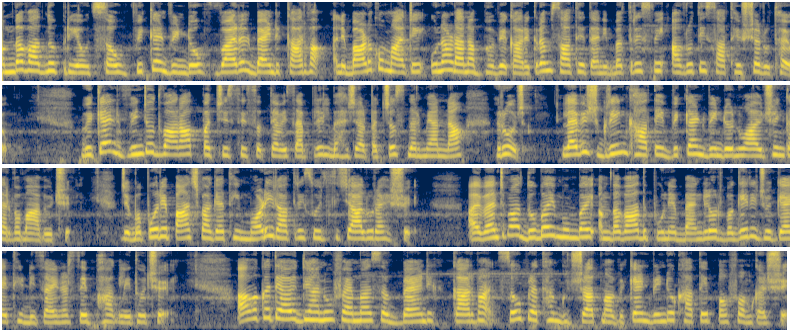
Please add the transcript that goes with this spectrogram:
અમદાવાદનો પ્રિય ઉત્સવ weekend window viral band Karwaan અને બાળકો માટે ઉનાળાના ભવ્ય કાર્યક્રમ સાથે તેની બત્રીસમી આવૃત્તિ સાથે શરૂ થયો. વીકેન્ડ વિન્ડો દ્વારા પચીસથી સત્યાવીસ એપ્રિલ બે હજાર પચીસ દરમિયાનના રોજ લેવિશ ગ્રીન ખાતે વીકેન્ડ વિન્ડોનું આયોજન કરવામાં આવ્યું છે, જે બપોરે પાંચ વાગ્યાથી મોડી રાત્રિ સુધી ચાલુ રહેશે. આ ઇવેન્ટમાં દુબઈ, મુંબઈ, અમદાવાદ, પુણે, બેંગ્લોર વગેરે જગ્યાએથી ડિઝાઇનર્સે ભાગ લીધો છે. આ વખતે અયોધ્યાનું ફેમસ બેન્ડ કારવાન સૌપ્રથમ ગુજરાતમાં વીકેન્ડ વિન્ડો ખાતે પરફોર્મ કરશે.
